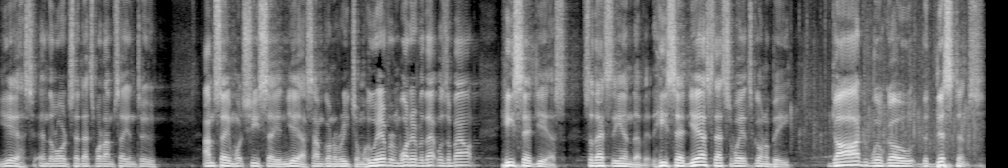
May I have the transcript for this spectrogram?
yes and the lord said that's what i'm saying too I'm saying what she's saying. Yes, I'm going to reach them. Whoever and whatever that was about, he said yes. So that's the end of it. He said yes, that's the way it's going to be. God will go the distance.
